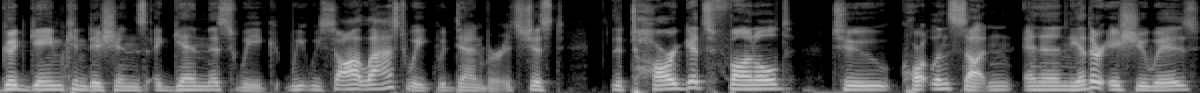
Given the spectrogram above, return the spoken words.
good game conditions again this week. We, we saw it last week with Denver. It's just the targets funneled to Courtland Sutton. And then the other issue is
